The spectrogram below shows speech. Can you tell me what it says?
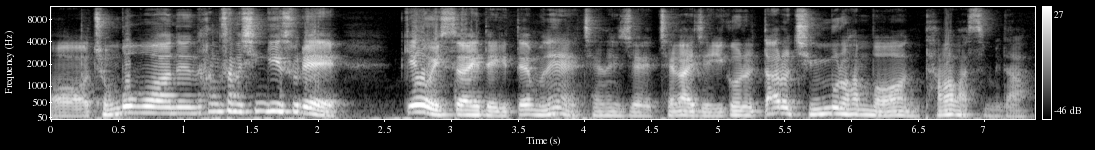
어, 정보 보안은 항상 신기술에 깨어 있어야 되기 때문에 저는 이제 제가 이제 이거를 따로 직무로 한번 담아봤습니다.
